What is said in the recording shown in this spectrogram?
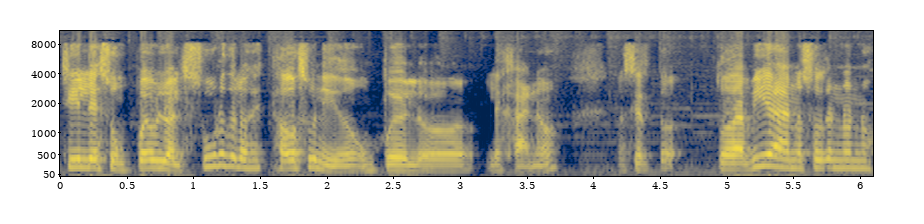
Chile es un pueblo al sur de los Estados Unidos, un pueblo lejano, ¿no es cierto? Todavía a nosotros no nos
